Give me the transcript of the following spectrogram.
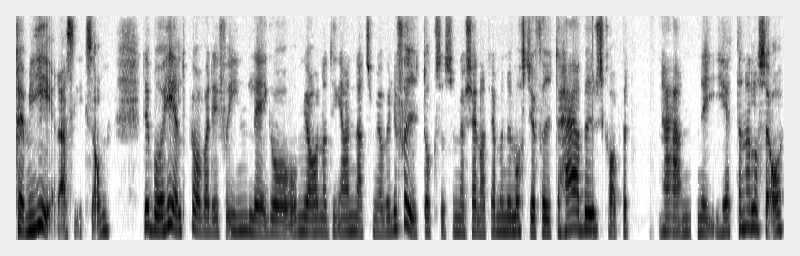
premieras. Liksom. Det beror helt på vad det är för inlägg och om jag har någonting annat som jag vill få ut också som jag känner att ja, men nu måste jag få ut det här budskapet, här nyheten eller så.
